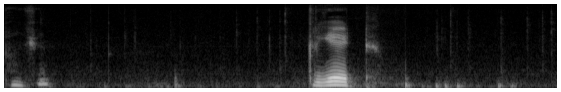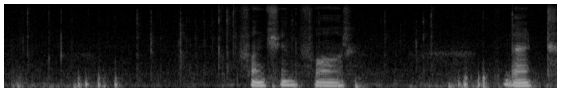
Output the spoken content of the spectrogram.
function. Create function for that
